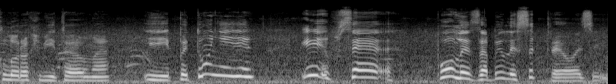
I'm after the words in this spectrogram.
хлорохвітовими і петунії, і все поле забили сектреозією.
